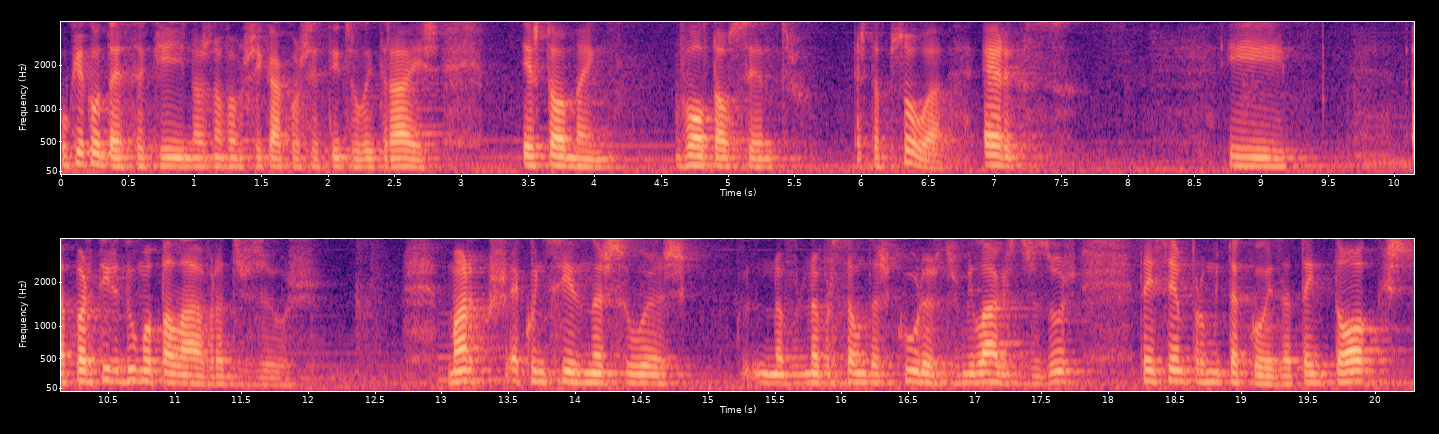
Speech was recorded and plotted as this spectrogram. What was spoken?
O que acontece aqui, nós não vamos ficar com os sentidos literais. Este homem volta ao centro, esta pessoa ergue-se e, a partir de uma palavra de Jesus, Marcos é conhecido nas suas na, na versão das curas, dos milagres de Jesus, tem sempre muita coisa. Tem toques,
